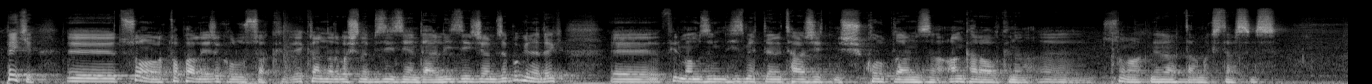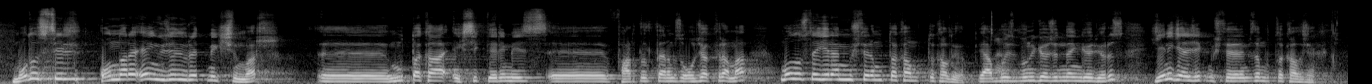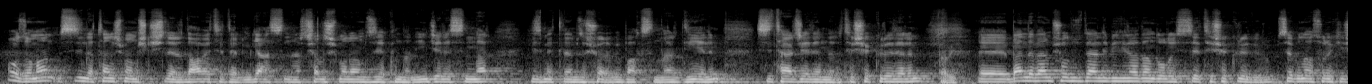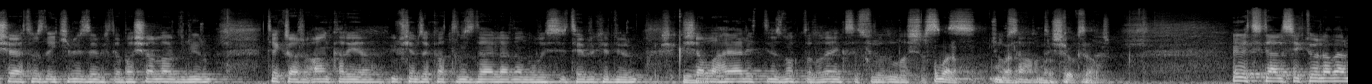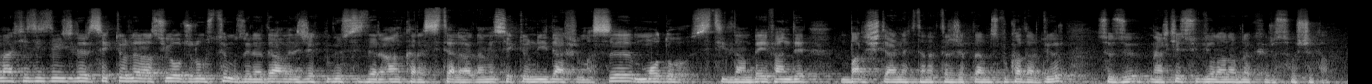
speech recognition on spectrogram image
Peki, e, son olarak toparlayacak olursak, ekranları başında bizi izleyen değerli izleyicilerimize bugüne dek e, firmamızın hizmetlerini tercih etmiş konuklarınıza, Ankara halkına e, son olarak neler aktarmak istersiniz? Modostil onlara en güzel üretmek için var. Ee, mutlaka eksiklerimiz, e, farklılıklarımız olacaktır ama Modostil'e gelen müşteri mutlaka mutlu kalıyor. Yani biz bunu gözünden görüyoruz. Yeni gelecek müşterilerimiz de mutlu kalacak. O zaman sizinle tanışmamış kişileri davet edelim. Gelsinler, çalışmalarımızı yakından incelesinler. Hizmetlerimize şöyle bir baksınlar diyelim. Sizi tercih edenlere teşekkür edelim. Tabii. Ee, ben de vermiş olduğunuz değerli bilgilerden dolayı size teşekkür ediyorum. Size bundan sonraki iş hayatınızda ekibinizle birlikte başarılar diliyorum. Tekrar Ankara'ya, ülkemize kattığınız değerlerden dolayı sizi tebrik ediyorum. Teşekkür ederim. İnşallah hayal ettiğiniz noktalara en kısa sürede ulaşırsınız. Umarım, Çok umarım, sağ olun. umarım. Çok sağ olun. Evet değerli Sektörel Haber Merkezi izleyicileri sektörler arası yolculuğumuz tüm hızıyla devam edecek. Bugün sizlere Ankara sitelerden ve sektörün lider firması Modo Stil'den beyefendi Barış Dernek'ten aktaracaklarımız bu kadar diyor. Sözü merkez stüdyolarına bırakıyoruz. Hoşçakalın.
